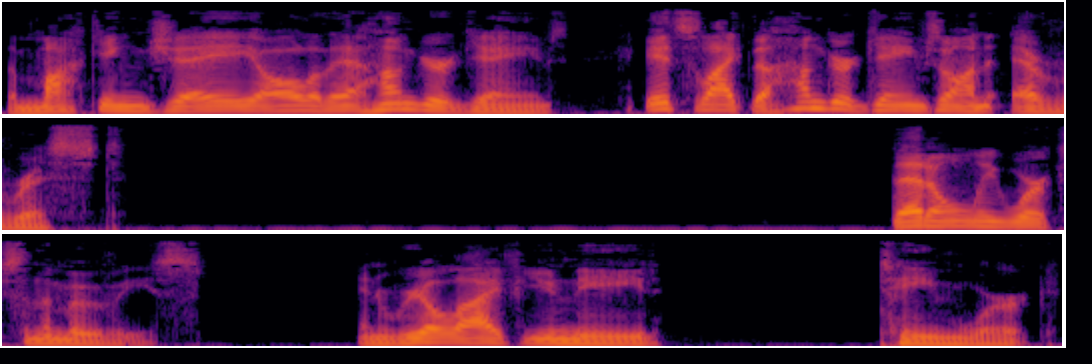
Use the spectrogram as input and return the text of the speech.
The Mockingjay, all of that, Hunger Games. It's like the Hunger Games on Everest. That only works in the movies. In real life, you need teamwork.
